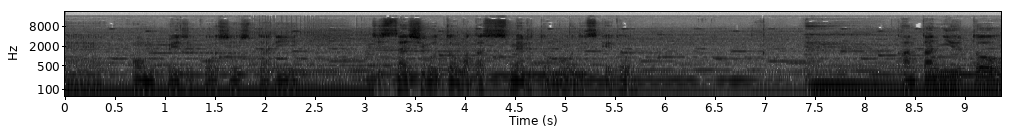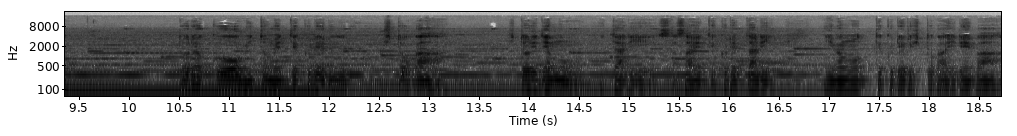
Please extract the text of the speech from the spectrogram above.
えー、ホームページ更新したり実際仕事をまた進めると思うんですけど、えー、簡単に言うと努力を認めてくれる人が一人でもいたり支えてくれたり見守ってくれる人がいれば、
